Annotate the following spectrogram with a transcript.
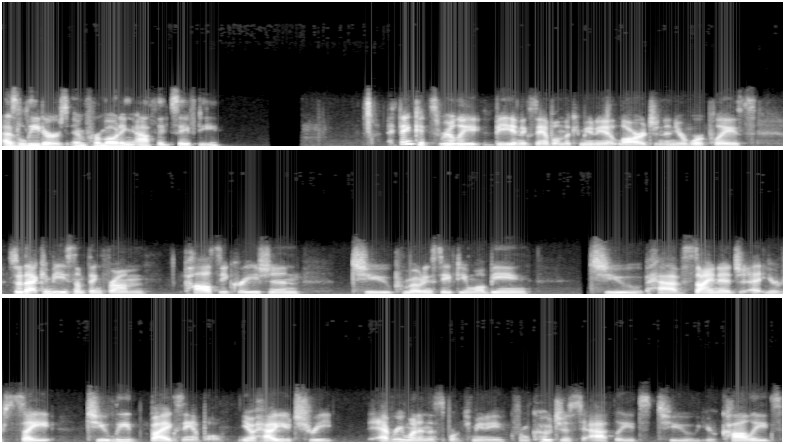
as leaders in promoting athlete safety? I think it's really be an example in the community at large and in your workplace. So, that can be something from policy creation to promoting safety and well being to have signage at your site to lead by example. You know, how you treat everyone in the sport community, from coaches to athletes to your colleagues,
